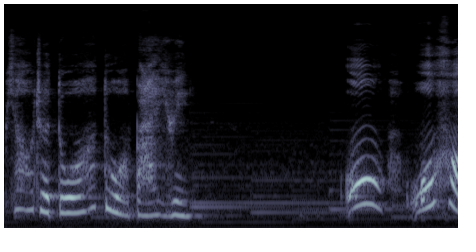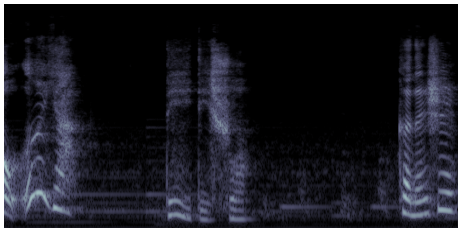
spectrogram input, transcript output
飘着朵朵白云。哦，我好饿呀！弟弟说：“可能是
